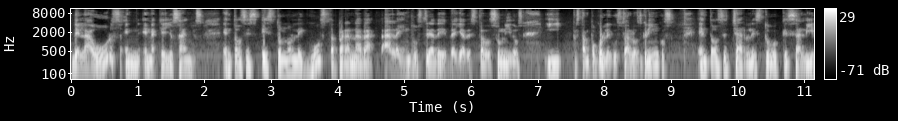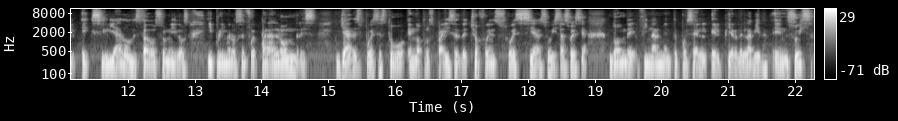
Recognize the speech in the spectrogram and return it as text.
De la URSS en, en aquellos años. Entonces, esto no le gusta para nada a la industria de, de allá de Estados Unidos y pues tampoco le gusta a los gringos. Entonces, Charles tuvo que salir exiliado de Estados Unidos y primero se fue para Londres. Ya después estuvo en otros países, de hecho fue en Suecia, Suiza, Suecia, donde finalmente pues él, pierde la vida, en Suiza,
